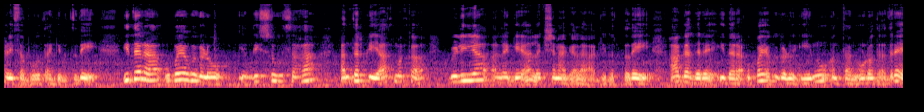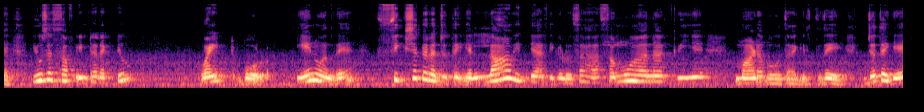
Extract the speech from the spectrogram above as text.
ಅಳಿಸಬಹುದಾಗಿರುತ್ತದೆ. ಇದರ ಉಪಯೋಗಗಳು ಇದಿಷ್ಟು ಸಹ ಅಂತರ್ಕ್ರಿಯಾತ್ಮಕ ಬಿಳಿಯ ಅಲಗೆಯ ಲಕ್ಷಣಗಳಾಗಿರುತ್ತದೆ. ಹಾಗಾದರೆ ಇದರ ಉಪಯೋಗಗಳು ಏನು ಅಂತ ನೋಡೋದಾದರೆ uses of interactive white board ಏನು ಅಂದರೆ ಶಿಕ್ಷಕರ ಜೊತೆ ಎಲ್ಲ ವಿದ್ಯಾರ್ಥಿಗಳು ಸಹ ಸಂವಹನ ಕ್ರಿಯೆ ಮಾಡಬಹುದಾಗಿರ್ತದೆ. ಜೊತೆಗೆ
